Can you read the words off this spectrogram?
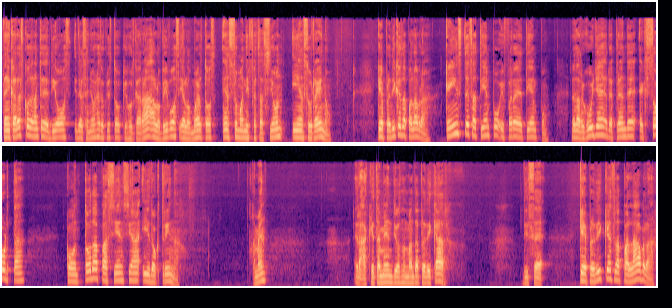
Te encarezco delante de Dios y del Señor Jesucristo que juzgará a los vivos y a los muertos en su manifestación y en su reino. Que prediques la palabra, que instes a tiempo y fuera de tiempo, redarguye, reprende, exhorta con toda paciencia y doctrina. Amén. Era aquí también Dios nos manda a predicar. Dice, que prediques la palabra.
